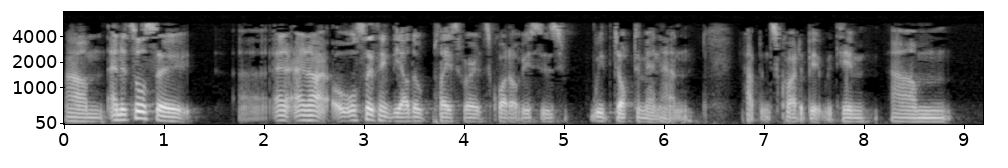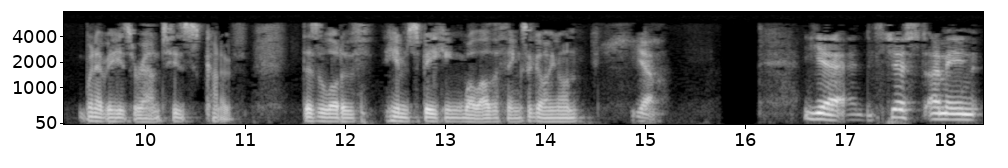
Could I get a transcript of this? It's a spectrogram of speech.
Um, and it's also, uh, and, and, I also think the other place where it's quite obvious is with Doctor Manhattan. Happens quite a bit with him. Um, whenever he's around, he's kind of there's a lot of him speaking while other things are going on. Yeah. Yeah, and it's just, I mean,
